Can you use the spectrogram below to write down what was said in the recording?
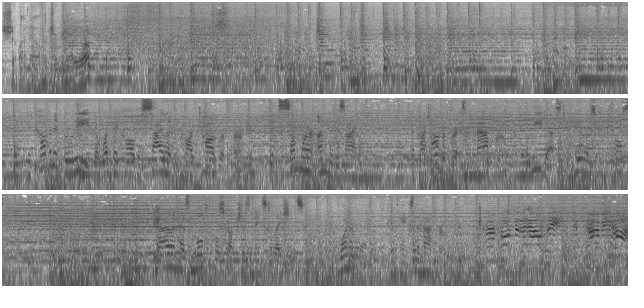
Shut my mouth and turn the audio up. Covenant believe that what they call the Silent Cartographer is somewhere under this island. The Cartographer is a map room that will lead us to Halo's control center. The island has multiple structures and installations. One of them contains the map room. We're approaching the LZ. It's gonna be hot.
